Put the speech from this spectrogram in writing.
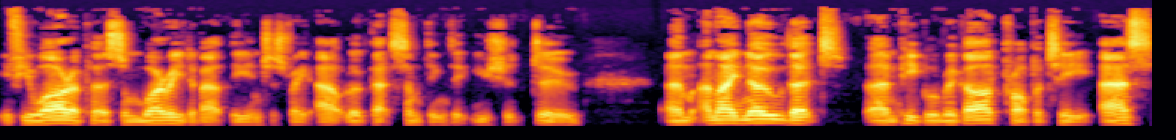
If you are a person worried about the interest rate outlook, that's something that you should do. Um, and I know that um, people regard property as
